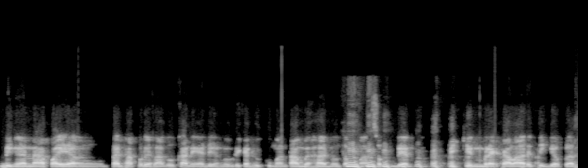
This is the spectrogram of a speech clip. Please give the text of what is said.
dengan apa yang Ten Hag udah lakukan ya, dengan memberikan hukuman tambahan untuk masuk dan bikin mereka lari 13,8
